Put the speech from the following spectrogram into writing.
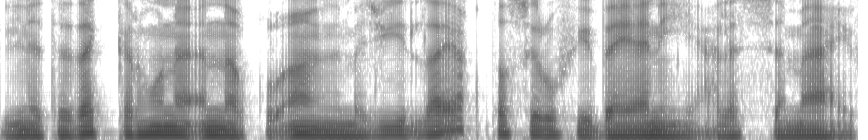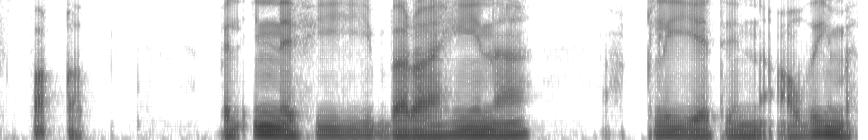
لنتذكر هنا أن القرآن المجيد لا يقتصر في بيانه على السماع فقط، بل إن فيه براهين عقلية عظيمة.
